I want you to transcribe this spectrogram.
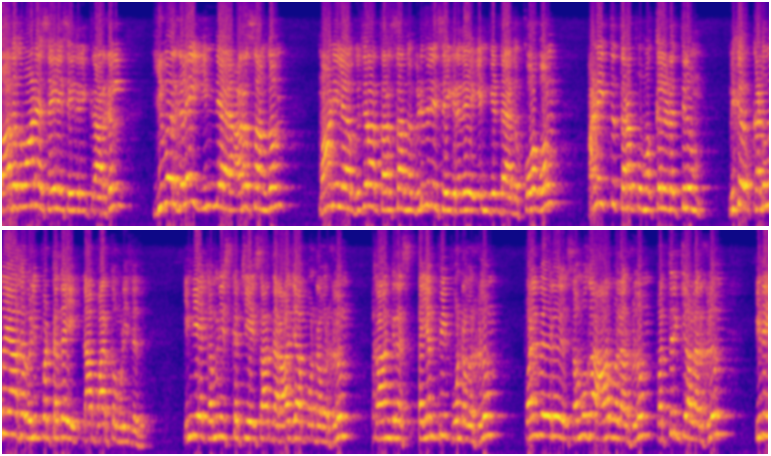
பாதகமான செயலை செய்திருக்கிறார்கள்? இவர்களை இந்த அரசாங்கம் மாநில குஜராத் அரசாங்கம் விடுதலை செய்கிறது என்கின்ற அந்த கோபம் அனைத்து தரப்பு மக்களிடத்திலும் மிக கடுமையாக வெளிப்பட்டதை நாம் பார்க்க முடிந்தது. இந்திய கம்யூனிஸ்ட் கட்சியை சார்ந்த ராஜா போன்றவர்களும் காங்கிரஸ் எம்பி போன்றவர்களும் பல்வேறு சமூக ஆர்வலர்களும் பத்திரிகையாளர்களும் இதை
